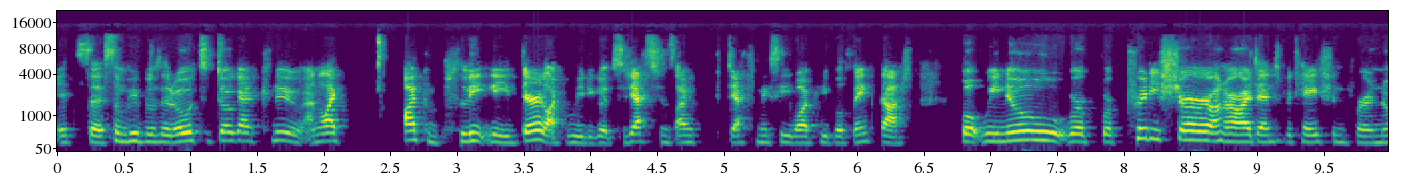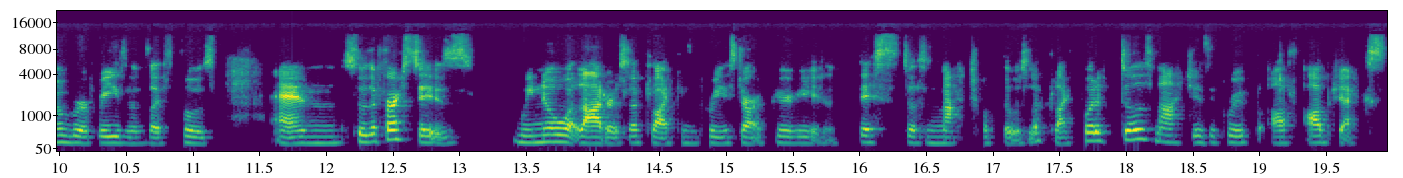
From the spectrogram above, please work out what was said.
it's uh, some people said, oh, it's a dugout canoe, and like I completely, they're like really good suggestions. I definitely see why people think that, but we know we're we're pretty sure on our identification for a number of reasons, I suppose. Um, so the first is we know what ladders look like in prehistoric period, this doesn't match what those look like. What it does match is a group of objects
